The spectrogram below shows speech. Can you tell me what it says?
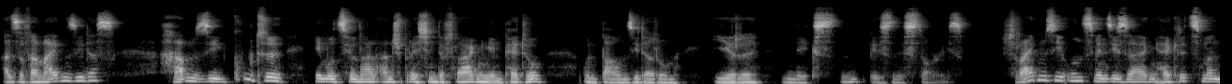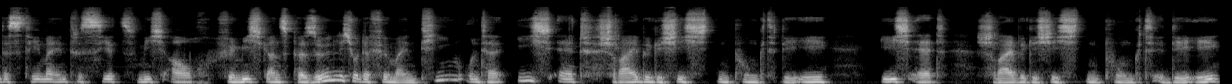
Also vermeiden Sie das, haben Sie gute, emotional ansprechende Fragen im Petto und bauen Sie darum Ihre nächsten Business Stories. Schreiben Sie uns, wenn Sie sagen, Herr Gritzmann, das Thema interessiert mich auch für mich ganz persönlich oder für mein Team unter ich@schreibegeschichten.de, ich@schreibegeschichten.de.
